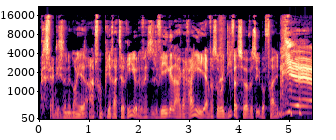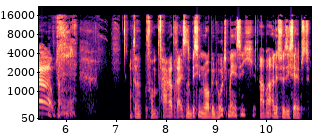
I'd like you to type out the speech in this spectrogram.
das wäre nicht so eine neue Art von Piraterie oder Wegelagerei, einfach so Lieferservice überfallen. Yeah! Und dann vom Fahrradreisen so ein bisschen Robin Hood mäßig, aber alles für sich selbst.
